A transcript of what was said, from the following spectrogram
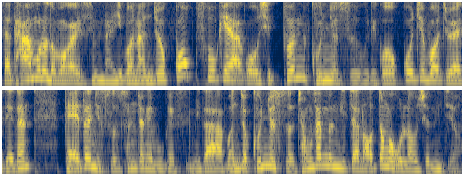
자, 다음으로 넘어가겠습니다. 이번 한주꼭 소개하고 싶은 good news 그리고 꼬집어줘야 되는 bad news 선정해 보겠습니다. 먼저 good news 정상근 기자는 어떤 거 골라오셨는지요?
